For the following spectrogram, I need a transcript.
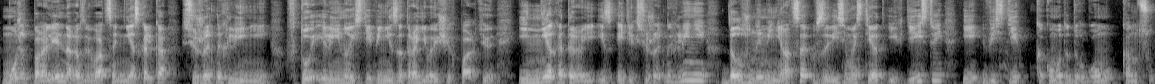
может параллельно развиваться несколько сюжетных линий, в той или иной степени затрагивающих партию, и некоторые из этих сюжетных линий должны меняться в зависимости от их действий и вести к какому-то другому концу.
